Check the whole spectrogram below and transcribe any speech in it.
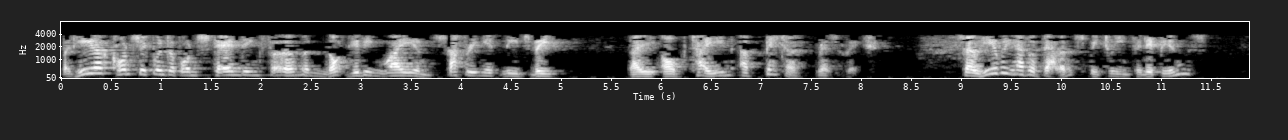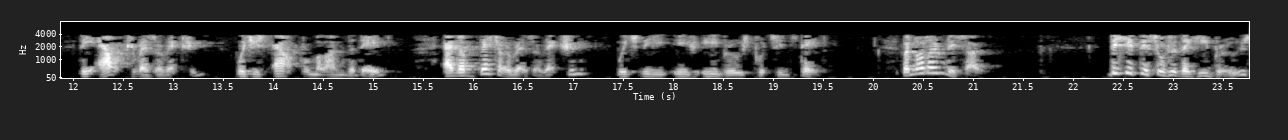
But here, consequent upon standing firm and not giving way and suffering if needs be, they obtain a better resurrection. So here we have a balance between Philippians, the out resurrection, which is out from among the dead, and a better resurrection, which the Hebrews puts instead. But not only so. This epistle to the Hebrews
